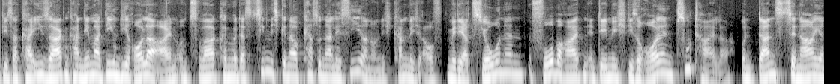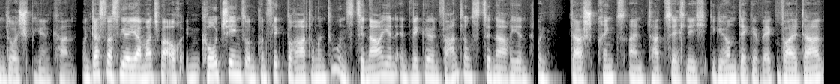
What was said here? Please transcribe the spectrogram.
dieser KI sagen kann, nehmen mal die und die Rolle ein und zwar können wir das ziemlich genau personalisieren und ich kann mich auf Mediationen vorbereiten, indem ich diese Rollen zuteile und dann Szenarien durchspielen kann. Und das, was wir ja manchmal auch in Coachings und Konfliktberatungen tun, Szenarien entwickeln, Verhandlungsszenarien und da sprengt es einem tatsächlich die Gehirndecke weg, weil da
